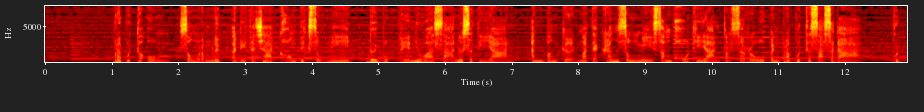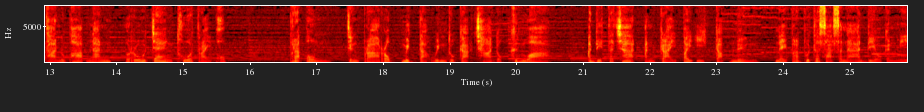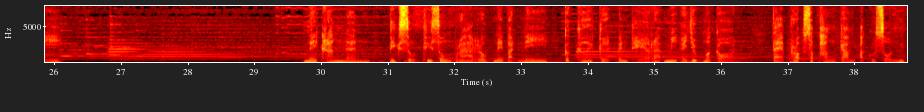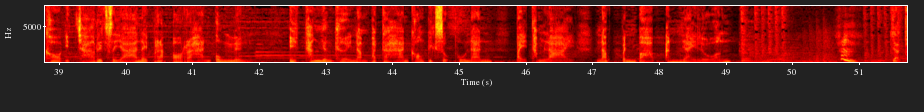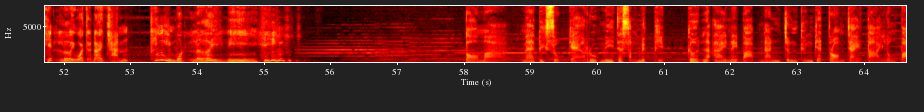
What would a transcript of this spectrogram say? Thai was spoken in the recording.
พระพุทธองค์ทรงรำลึกอดีตชาติของภิกษุนี้ด้วยบุพเพนิวาสานุสติญาณอันบังเกิดมาแต่ครั้งทรงมีสัมโพธิญาณตรัสรู้เป็นพระพุทธศาสดา พุทธานุภาพนั้นรู้แจ้งทั่วไตรภพ พระองค์จึงปรารบมิตรวินทุกะชาดกขึ้นว่า อดีตชาติอันไกลไปอีกกับหนึ่ง ในพระพุทธศาสนาเดียวกันนี้ ในครั้งนั้นภิกษุที่ทรงปรารบในบัดนี้ก็เคยเกิดเป็นเถระมีอายุมาก่อน แต่เพราะสพังกรรมอกุศลข้ออิจฉาริษยาในพระอรหันต์องค์หนึ่ง อีกทั้งยังเคยนำพัฒหารของภิกษุผู้นั้นไปทำลาย นับเป็นบาปอันใหญ่หลวง อย่าคิดเลยว่าจะได้ฉัน ทิ้งให้หมดเลยนี่ ต่อมาแม้ภิกษุแก่รูปนี้จะสำนึกผิด เกิดละอายในบาปนั้นจนถึงแก่ตรอมใจตายลงไป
